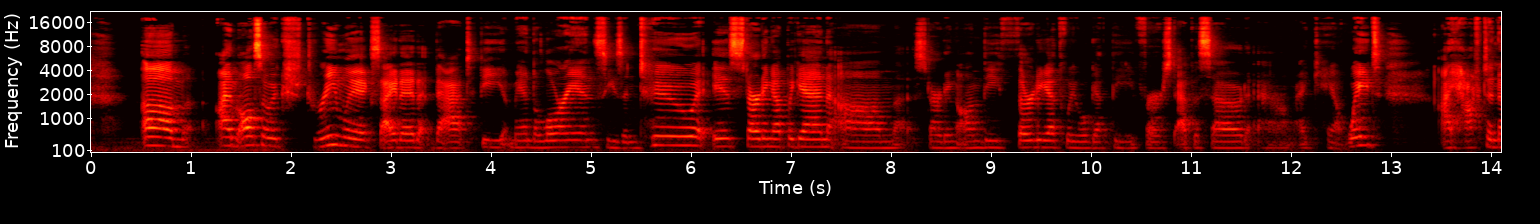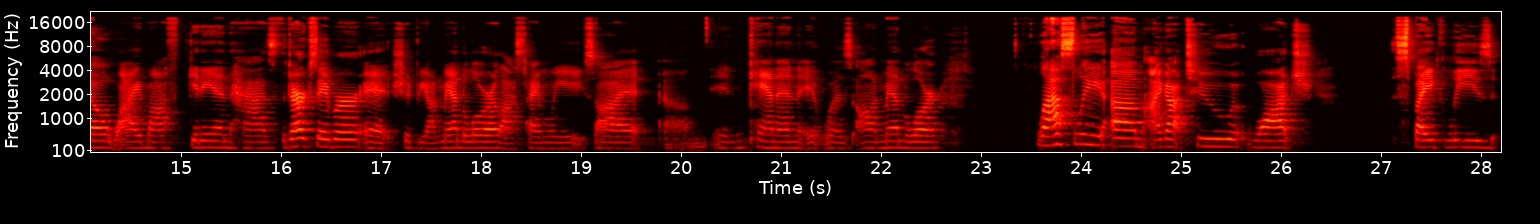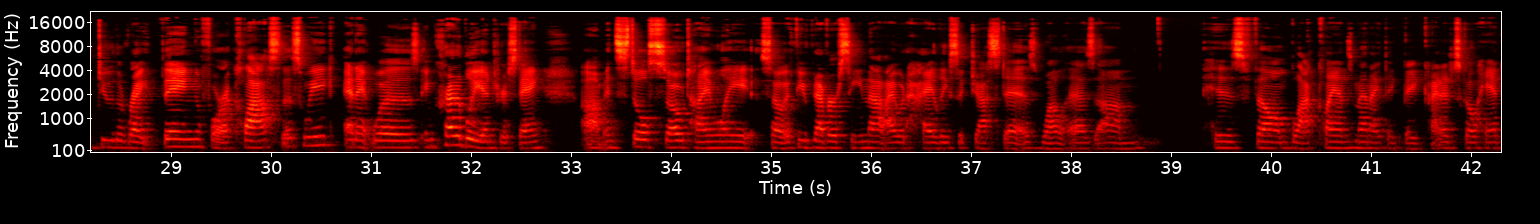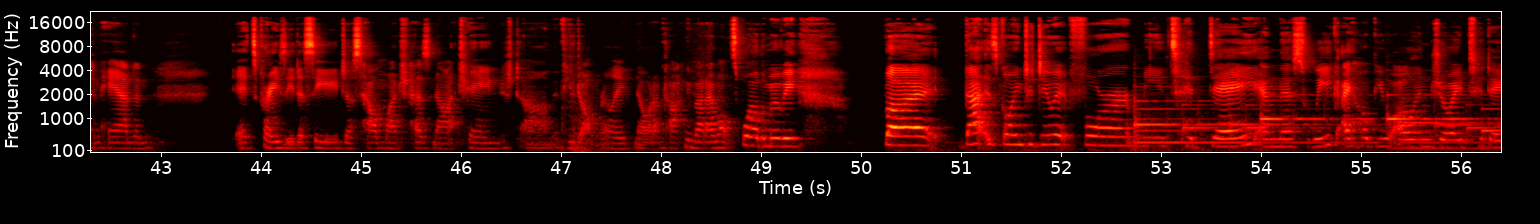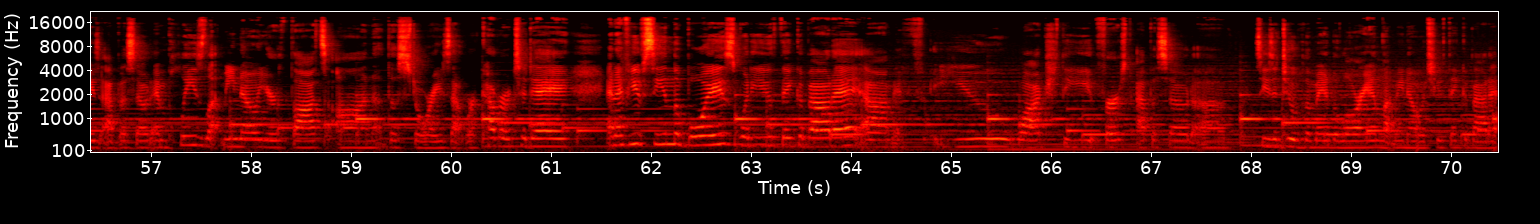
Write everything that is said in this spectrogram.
Um, i'm also extremely excited that the mandalorian season 2 is starting up again. Um, starting on the 30th we will get the first episode um, i can't wait I have to know why Moff Gideon has the dark saber. It should be on Mandalore. Last time we saw it um, in canon, it was on Mandalore. Lastly, um, I got to watch Spike Lee's Do the Right Thing for a class this week, and it was incredibly interesting um, and still so timely. So, if you've never seen that, I would highly suggest it, as well as um, his film BlacKkKlansman. I think they kind of just go hand in hand and it's crazy to see just how much has not changed. Um, if you don't really know what I'm talking about, I won't spoil the movie. But that is going to do it for me today and this week. I hope you all enjoyed today's episode, and please let me know your thoughts on the stories that were covered today. And if you've seen The Boys, what do you think about it? Um, if you watched the first episode of season two of The Mandalorian, let me know what you think about it.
